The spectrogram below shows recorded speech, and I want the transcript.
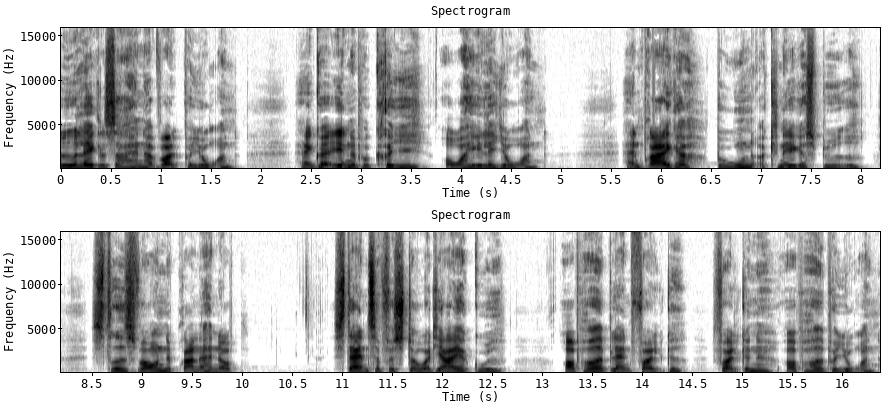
ødelæggelser, han har voldt på jorden. Han gør ende på krige over hele jorden. Han brækker buen og knækker spydet. Stridsvognene brænder han op. Stand til at forstå, at jeg er Gud, ophøjet blandt folket, folkene ophøjet på jorden.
